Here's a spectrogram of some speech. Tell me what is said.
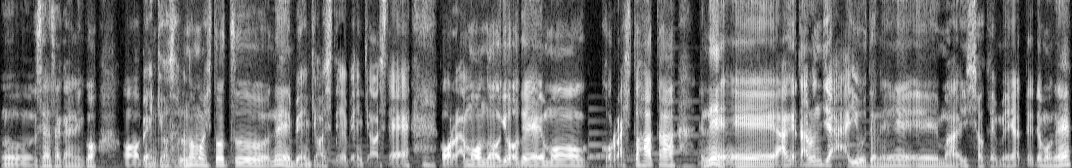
うん、せやさかにこう、勉強するのも一つ、ね、勉強して、勉強して、俺はもう農業でもう、こら一旗、ね、えー、あげたるんじゃ、言うてね、えー、まあ一生懸命やっててもね、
